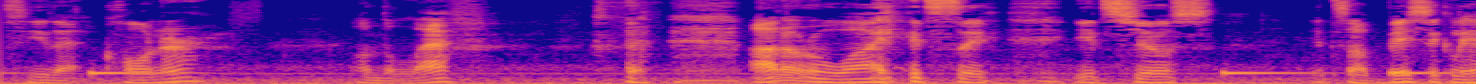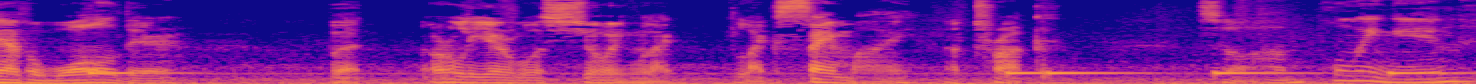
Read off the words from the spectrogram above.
see that corner on the left? I don't know why it's a, it shows it's a basically have a wall there but earlier was showing like like semi a truck. So I'm pulling in.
